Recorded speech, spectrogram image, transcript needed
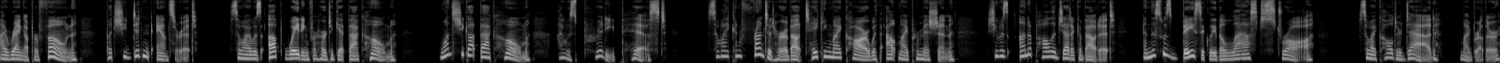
I rang up her phone, but she didn't answer it so I was up waiting for her to get back home. Once she got back home, I was pretty pissed. So I confronted her about taking my car without my permission. She was unapologetic about it, and this was basically the last straw. So I called her dad, my brother,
